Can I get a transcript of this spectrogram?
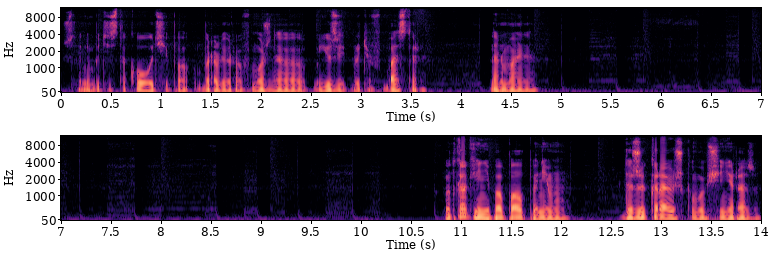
Что-нибудь из такого типа бравлеров можно юзать против Бастера. Нормально. Вот как я не попал по нему? Даже краюшком вообще ни разу.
